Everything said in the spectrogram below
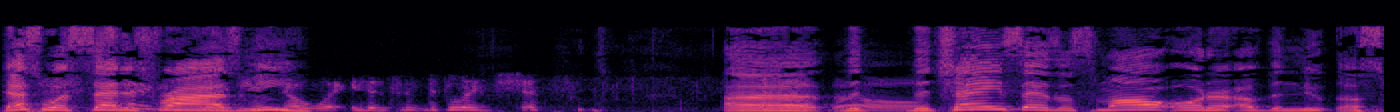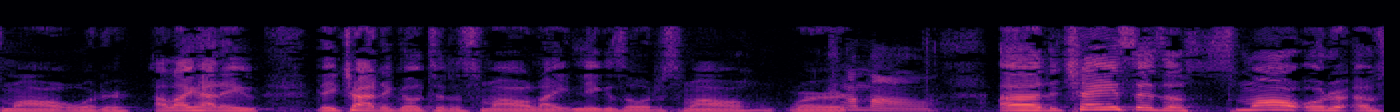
that's what satisfies You me. know what isn't delicious. Uh, the, Oh. the chain says a small order of the new, a small order. I like how they, they tried to go to the small, like niggas order small word. Come on. Uh, the chain says a small order of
